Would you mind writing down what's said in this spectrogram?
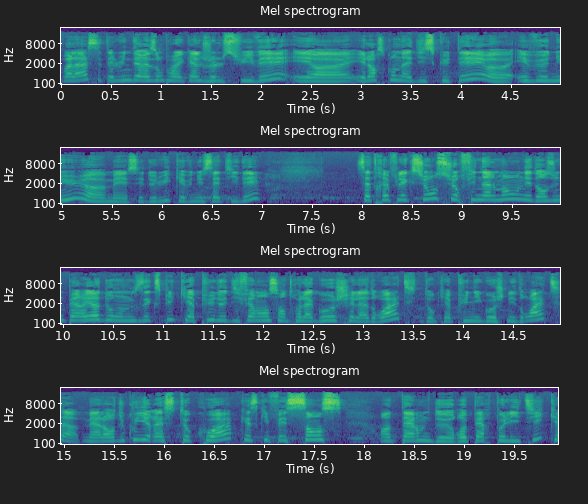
voilà, c'était l'une des raisons pour lesquelles je le suivais. Et, euh, et lorsqu'on a discuté, est venu, mais c'est de lui qu'est venue cette idée, cette réflexion sur finalement on est dans une période où on nous explique qu'il n'y a plus de différence entre la gauche et la droite, donc il n'y a plus ni gauche ni droite, mais alors du coup il reste quoi? Qu'est-ce qui fait sens en termes de repères politiques?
